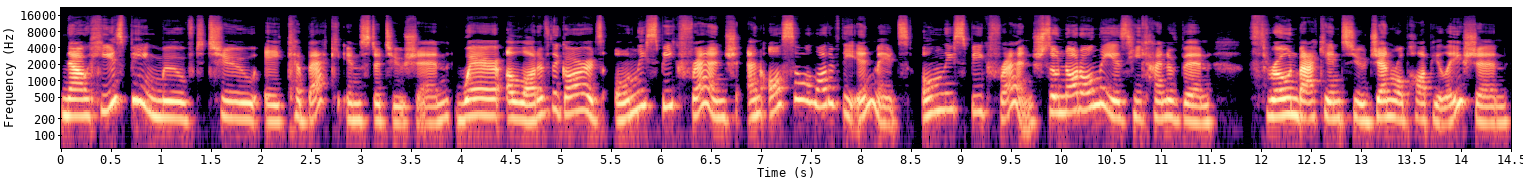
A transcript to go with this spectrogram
Now he's being moved to a Quebec institution where a lot of the guards only speak French and also a lot of the inmates only speak French. So not only is he kind of been thrown back into general population,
